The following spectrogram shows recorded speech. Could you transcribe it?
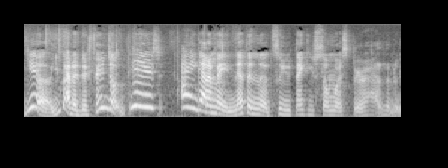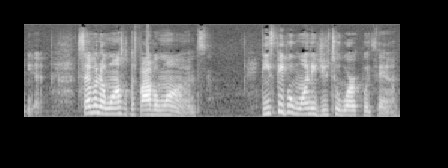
Yeah, you gotta defend your bitch. I ain't gotta make nothing up to you. Thank you so much, Spirit. Hallelujah. Seven of Wands with the Five of Wands. These people wanted you to work with them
